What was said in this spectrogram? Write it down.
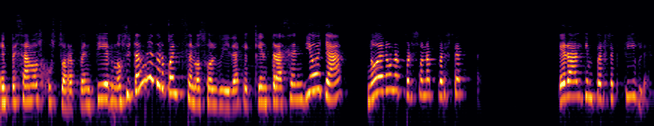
Empezamos justo a arrepentirnos y también de repente se nos olvida que quien trascendió ya no era una persona perfecta, era alguien perfectible.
